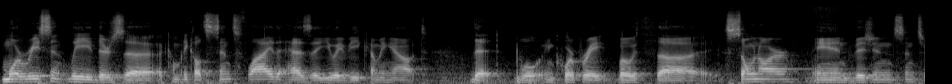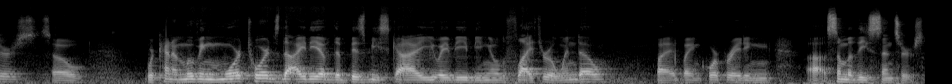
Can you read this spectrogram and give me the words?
More recently, there's a, a, company called SenseFly that has a UAV coming out that will incorporate both uh, sonar and vision sensors. So we're kind of moving more towards the idea of the Bizzby Sky UAV being able to fly through a window by, by incorporating uh, some of these sensors.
